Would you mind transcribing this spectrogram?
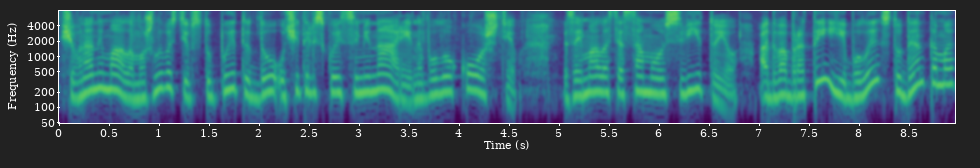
що вона не мала можливості вступити до учительської семінарії, не було коштів, займалася самоосвітою. А два брати її були студентами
